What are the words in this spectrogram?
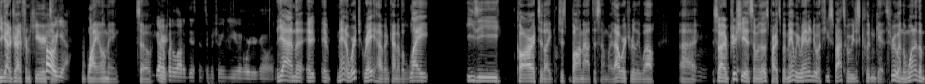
you got to drive from here Oh to yeah. Wyoming. So You got to put a lot of distance in between you and where you're going. yeah, and the it, it man, it worked great having kind of a light, easy car to like just bomb out to somewhere. That worked really well. Uh, Mhm. so I appreciated some of those parts, but man, we ran into a few spots where we just couldn't get through. And the one of the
